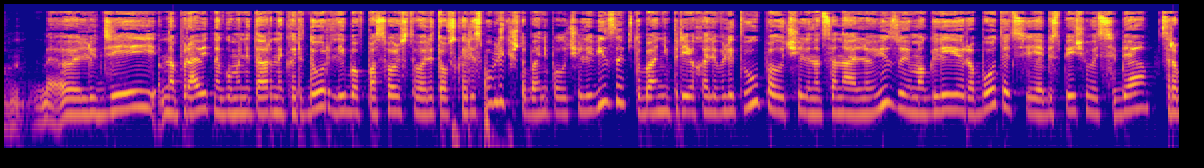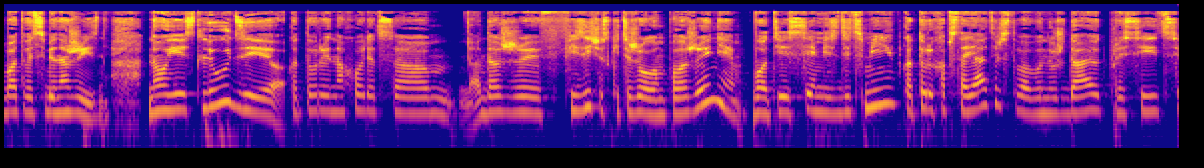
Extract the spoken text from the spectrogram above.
людей направить на гуманитарный коридор либо в посольство Литовской Республики, чтобы они получили визы, чтобы они приехали в Литву, получили национальную визу и могли работать и обеспечивать себя, зарабатывать себе на жизнь. Но есть люди, которые находятся даже в физически тяжелом положении. Вот есть семьи с детьми, которых обстоятельства вынуждают просить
